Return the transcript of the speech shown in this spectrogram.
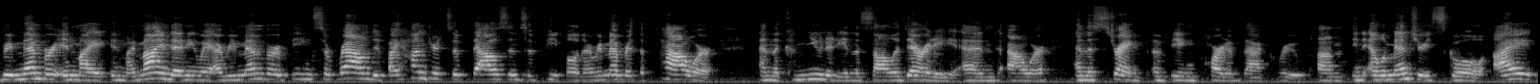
remember in my in my mind anyway i remember being surrounded by hundreds of thousands of people and i remember the power and the community and the solidarity and our and the strength of being part of that group um, in elementary school i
